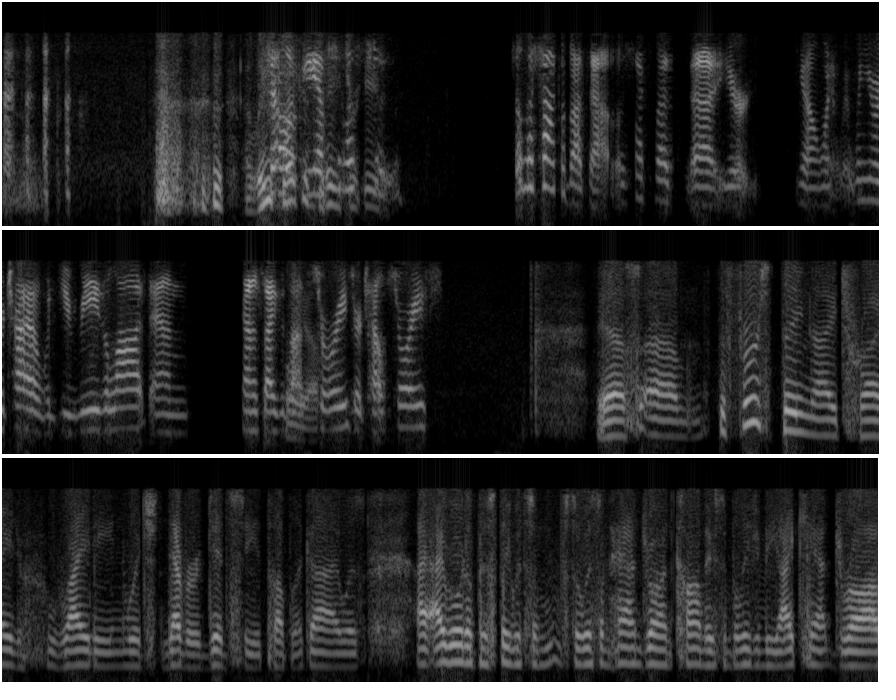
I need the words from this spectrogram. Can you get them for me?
At least so, could yeah, so let's, so let's talk about that. Let's talk about uh, your, you know, when when you were a child, would you read a lot and fantasize Oh, about yeah. stories or tell stories? Yes, um, the first thing I tried writing, which never did see public eye, was I, I wrote up this thing with some so with some hand drawn comics, and believe me, I can't draw,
